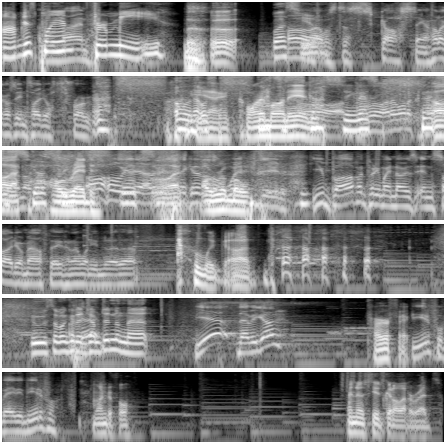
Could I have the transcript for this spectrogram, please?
I'm just I playing mean, for me. Bless Oh, you. that was disgusting. I felt like I was inside your throat. oh, that yeah, was climb that's on in. disgusting. That's, Bro, I that's Oh, that's disgusting. horrid. Oh, yeah, That's- I'm what? Horrible. whiff, dude. You burp, I'm putting my nose inside your mouth, bacon. I want you to know that. Oh my god. Ooh, someone could have Okay. jumped in on that. Yeah, there we go. Perfect. Beautiful, baby, beautiful. wonderful. I know Steve's got a lot of reds.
